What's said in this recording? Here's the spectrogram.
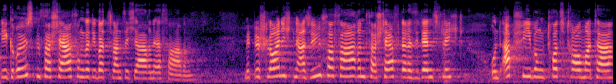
die größten Verschärfungen seit über 20 Jahren erfahren. Mit beschleunigten Asylverfahren, verschärfter Residenzpflicht und Abschiebungen trotz Traumata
